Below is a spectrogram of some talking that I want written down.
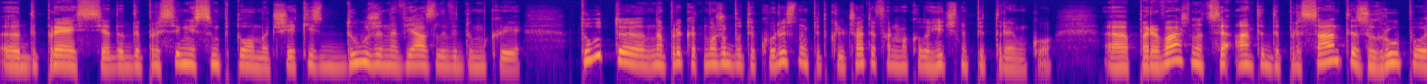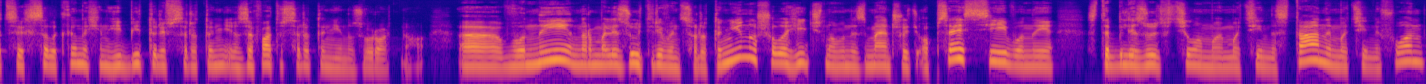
е, депресія, депресивні симптоми чи якісь дуже нав'язливі думки, тут, е, наприклад, може бути корисно підключати фармакологічну підтримку. Переважно це антидепресанти з групи цих селективних інгібіторів серотоні... захвату серотоніну зворотного. Е, вони нормалізують рівень серотоніну, що логічно, вони зменшують обсесії, вони стабілізують в цілому емоційний стан, емоційний фон.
